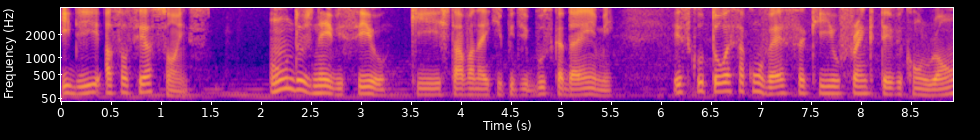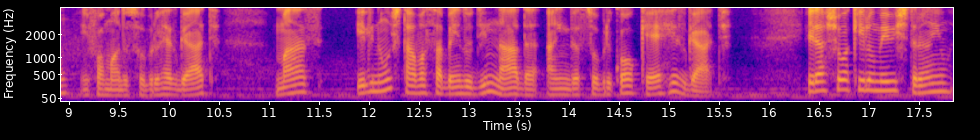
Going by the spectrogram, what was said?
e de associações. Um dos Navy SEAL, que estava na equipe de busca da Amy, escutou essa conversa que o Frank teve com Ron, informando sobre o resgate, mas ele não estava sabendo de nada ainda sobre qualquer resgate. Ele achou aquilo meio estranho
